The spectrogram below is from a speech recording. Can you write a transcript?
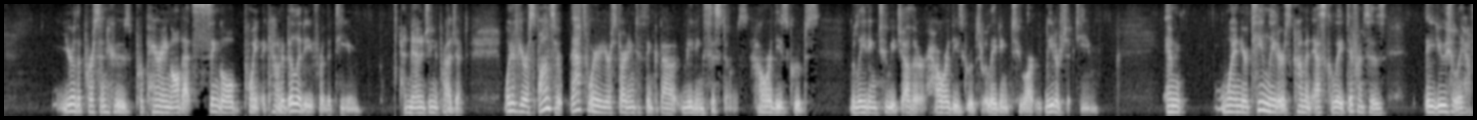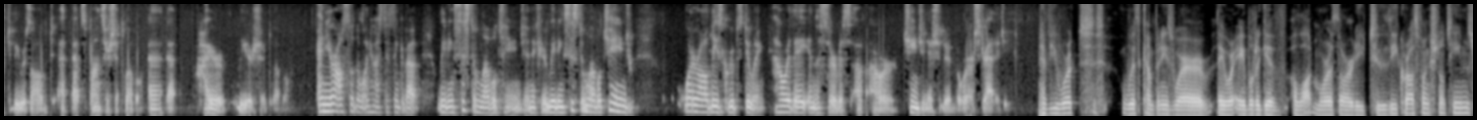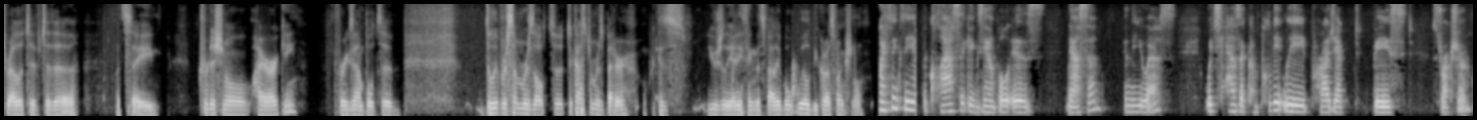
You're the person who's preparing all that single point accountability for the team and managing the project. What if you're a sponsor? That's where you're starting to think about meeting systems. How are these groups relating to each other? How are these groups relating to our leadership team? And when your team leaders come and escalate differences, they usually have to be resolved at that sponsorship level, at that higher leadership level. And you're also the one who has to think about leading system level change. And if you're leading system level change, what are all these groups doing? How are they in the service of our change initiative or our strategy? Have you worked with companies where they were able to give a lot more authority to the cross functional teams relative to the, let's say, traditional hierarchy? For example, to deliver some result to, to customers better, because usually anything that's valuable will be cross functional. I think the, the classic example is NASA in the US, which has a completely project based structure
